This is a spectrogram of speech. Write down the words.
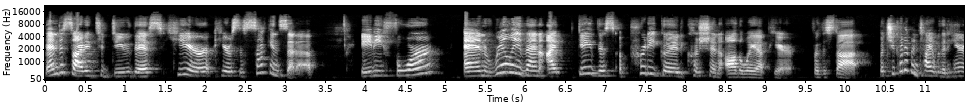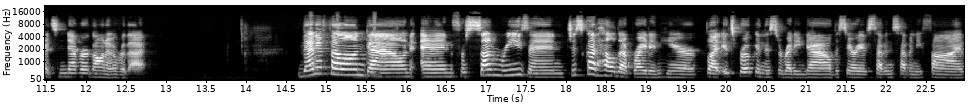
Then decided to do this here. Here's the second setup. 84 and really then I gave this a pretty good cushion all the way up here for the stop. But you could have been tight with it here. It's never gone over that. Then it fell on down and for some reason just got held up right in here. But it's broken this already now, this area of 775.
